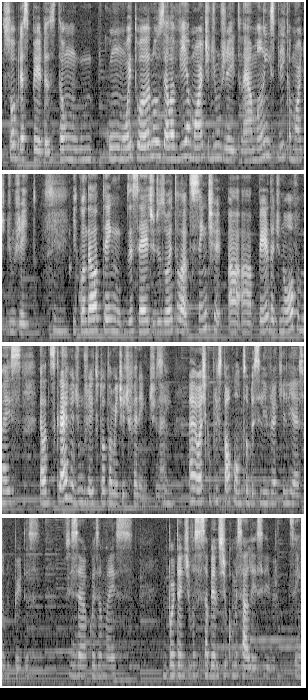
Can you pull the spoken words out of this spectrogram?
sobre as perdas. Então, com oito anos, ela via a morte de um jeito, né? A mãe explica a morte de um jeito. Sim. E quando ela tem 17, 18, ela sente a, a perda de novo, mas ela descreve de um jeito totalmente diferente, né? Sim. É, eu acho que o principal ponto sobre esse livro é que ele é sobre perdas. Sim. Isso é a coisa mais importante de você saber antes de começar a ler esse livro. Sim.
